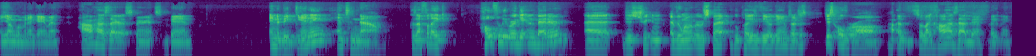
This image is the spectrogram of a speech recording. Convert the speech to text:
a young woman in gaming. How has that experience been in the beginning and to now? Because I feel like hopefully we're getting better at just treating everyone with respect who plays video games or just just overall. So like, how has that been lately?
